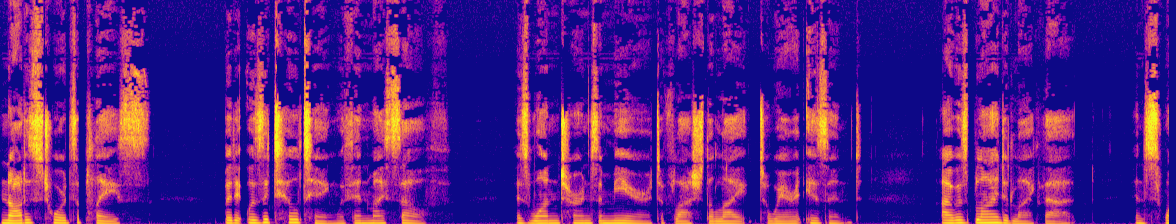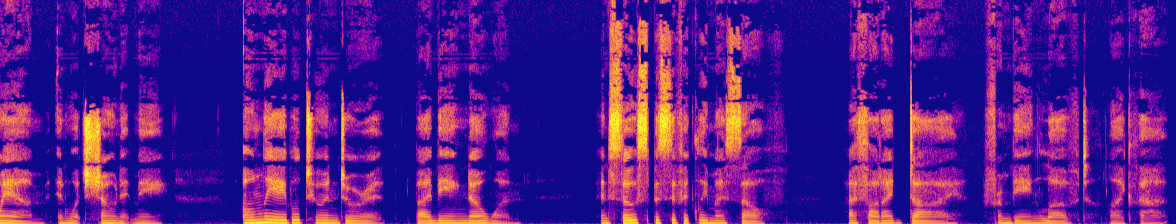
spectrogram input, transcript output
not as towards a place, but it was a tilting within myself, as one turns a mirror to flash the light to where it isn't. I was blinded like that and swam in what shone at me, only able to endure it by being no one, and so specifically myself, I thought I'd die from being loved like that.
